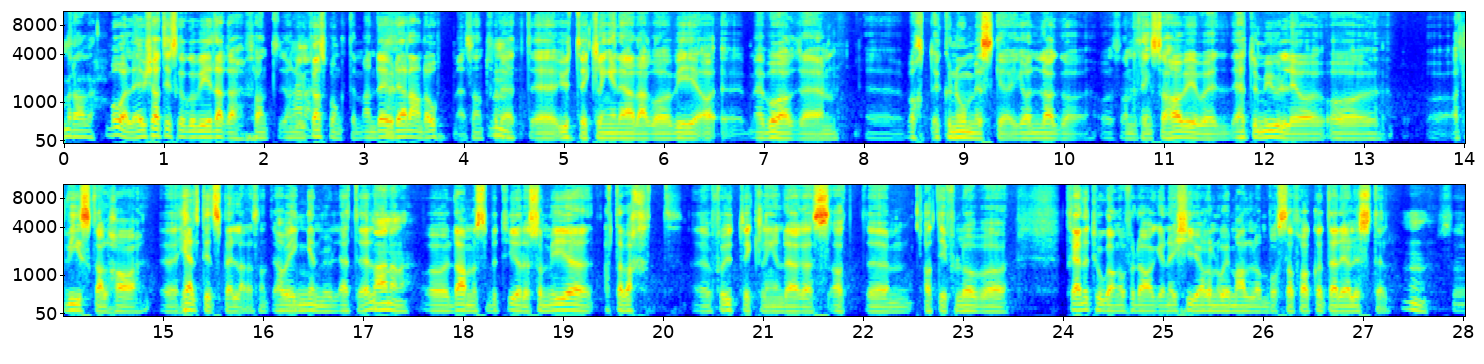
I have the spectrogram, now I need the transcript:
medaljer. Målet er jo ikke at de skal gå videre, sant, Nei, nei. men det er jo det det ender opp med. Sant, for Mm. at eh, utviklingen er der, og vi uh, med vår, eh, vårt økonomiske grunnlag og, og sånne ting, så har vi jo Det er helt umulig å, å, at vi skal ha eh, heltidsspillere. Sant? Det har vi ingen mulighet til. Nei, nei, nei. Og dermed så betyr det så mye etter hvert eh, for utviklingen deres at, eh, at de får lov å trene to ganger for dagen og ikke gjøre noe imellom, bortsett fra akkurat det de har lyst til. Mm. Så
